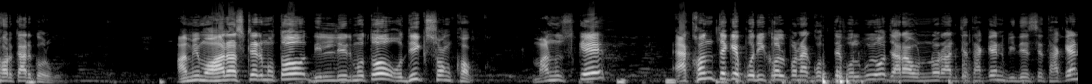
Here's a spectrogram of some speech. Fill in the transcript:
সরকার করব। আমি মহারাষ্ট্রের মতো, দিল্লির মতো অধিক সংখ্যক মানুষকে এখন থেকে পরিকল্পনা করতে বলব, যারা অন্য রাজ্যে থাকেন, বিদেশে থাকেন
